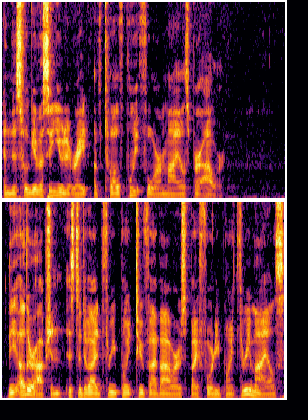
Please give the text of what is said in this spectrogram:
and this will give us a unit rate of 12.4 miles per hour. The other option is to divide 3.25 hours by 40.3 miles,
